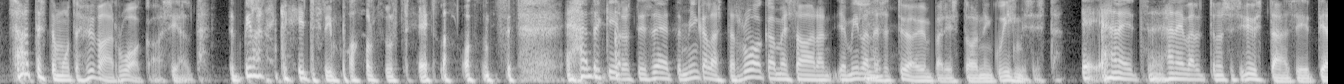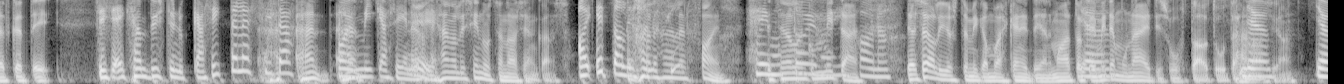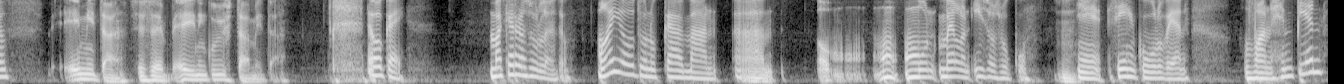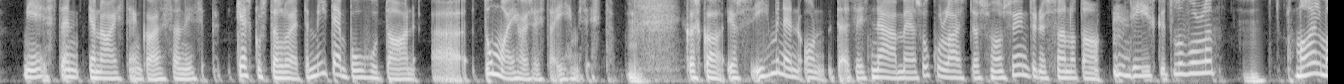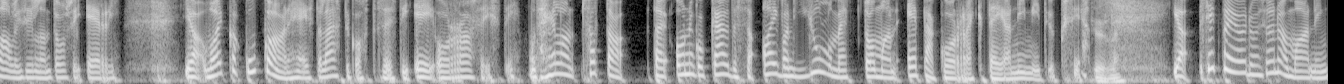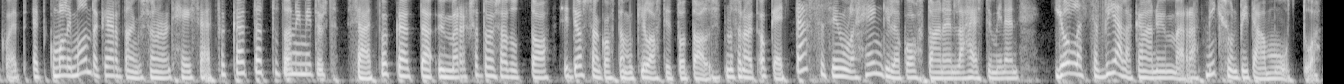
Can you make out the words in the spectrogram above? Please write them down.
saatte sitten muuten hyvää ruokaa sieltä? Että millainen caterin palvelu teillä on se? Häntä siis kiinnosti se, että minkälaista ruokaa me saadaan ja millainen se työympäristö on niin kuin ihmisistä. Ei, hän, ei, hän ei välittänyt siis yhtään siitä, tiedätkö, että ei, Siis eikö hän pystynyt käsittelemään sitä? Hän, Vai hän, mikä siinä ei, oli? hän oli sinut sen asian kanssa. Ai, että oli hän Se oli fine. Hei, mutta toi niinku mitään. Ihana. Ja se oli just se, mikä mua ehkä eniten jäänyt. Mä okei, okay, miten mun äiti suhtautuu tähän Joo. asiaan. Joo. Ei mitään. Siis ei, ei niinku yhtään mitään. No okei. Okay. Mä kerron sulle, että mä oon joutunut käymään, ää, mun, meillä on iso suku, mm. niin siihen kuuluvien vanhempien miesten ja naisten kanssa niin keskustelua, että miten puhutaan äh, tummaihoisista ihmisistä. Mm. Koska jos ihminen on, siis nämä meidän sukulaiset, jos on syntynyt sanotaan 50-luvulla, mm. maailma oli silloin tosi eri. Ja vaikka kukaan heistä lähtökohtaisesti ei ole rasisti, mutta heillä on saattaa tai on niin käytössä aivan julmettoman epäkorrekteja nimityksiä. Kyllä. Ja sitten mä jouduin sanomaan, niin että, että kun mä olin monta kertaa kun sanoin, että hei sä et voi käyttää tota nimitystä, sä et voi käyttää, ymmärräksä toi satuttaa. Sitten jossain kohtaa mun kilahti totaalisesti. Mä sanoin, että okei, tässä sinulle henkilökohtainen lähestyminen, jollet sä vieläkään ymmärrä, miksi sun pitää muuttua.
